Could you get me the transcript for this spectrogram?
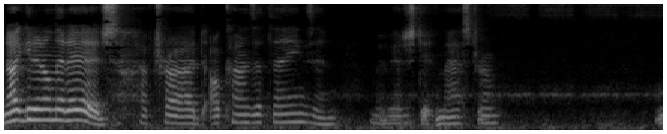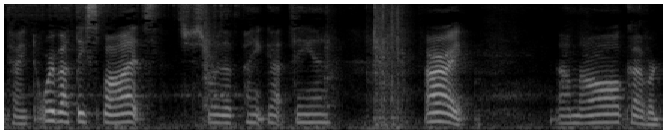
not getting on that edge. I've tried all kinds of things and maybe I just didn't master them. Okay, don't worry about these spots. It's just where the paint got thin. All right, I'm all covered.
